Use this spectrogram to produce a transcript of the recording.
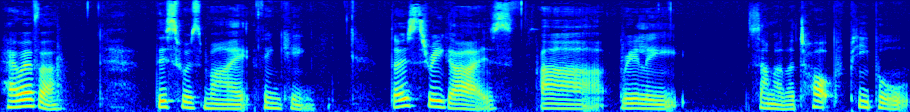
However, this was my thinking. Those three guys are really some of the top people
